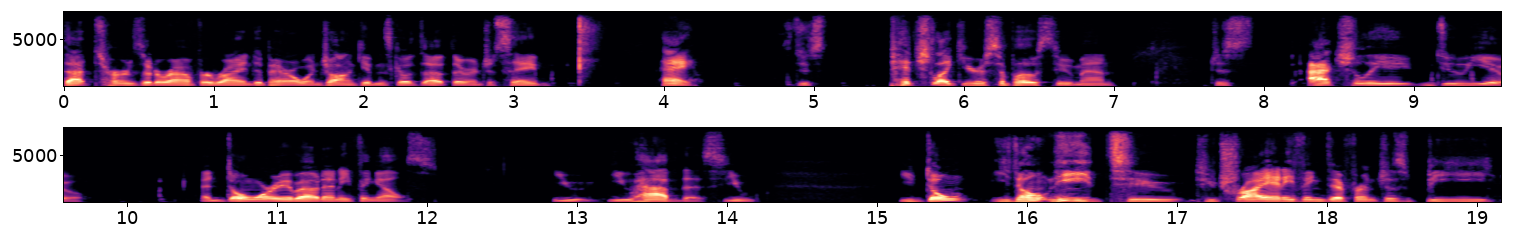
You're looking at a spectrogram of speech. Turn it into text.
that turns it around for Ryan Tepera when John Gibbons goes out there and just say, "Hey, just pitch like you're supposed to, man. Just actually do you, and don't worry about anything else. You you have this. You you don't you don't need to to try anything different. Just be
